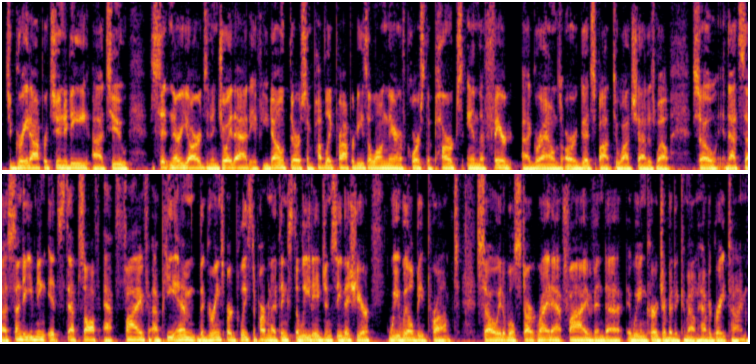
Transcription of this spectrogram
It's a great opportunity uh, to sit in their yards and enjoy that. If you don't, there are some public properties along there, and of course, the parks and the fair uh, grounds are a good spot to watch that as well. So that's uh, Sunday evening. It steps off at 5 uh, p.m. The Greensburg Police Department, I think, is the lead agency this year. We will be prompt, so it will start right at five, and uh, we encourage everybody to come out and have a great time.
